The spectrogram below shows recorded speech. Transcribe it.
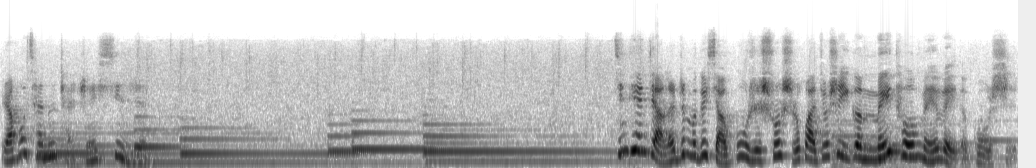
然后才能产生信任？今天讲了这么个小故事，说实话就是一个没头没尾的故事。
